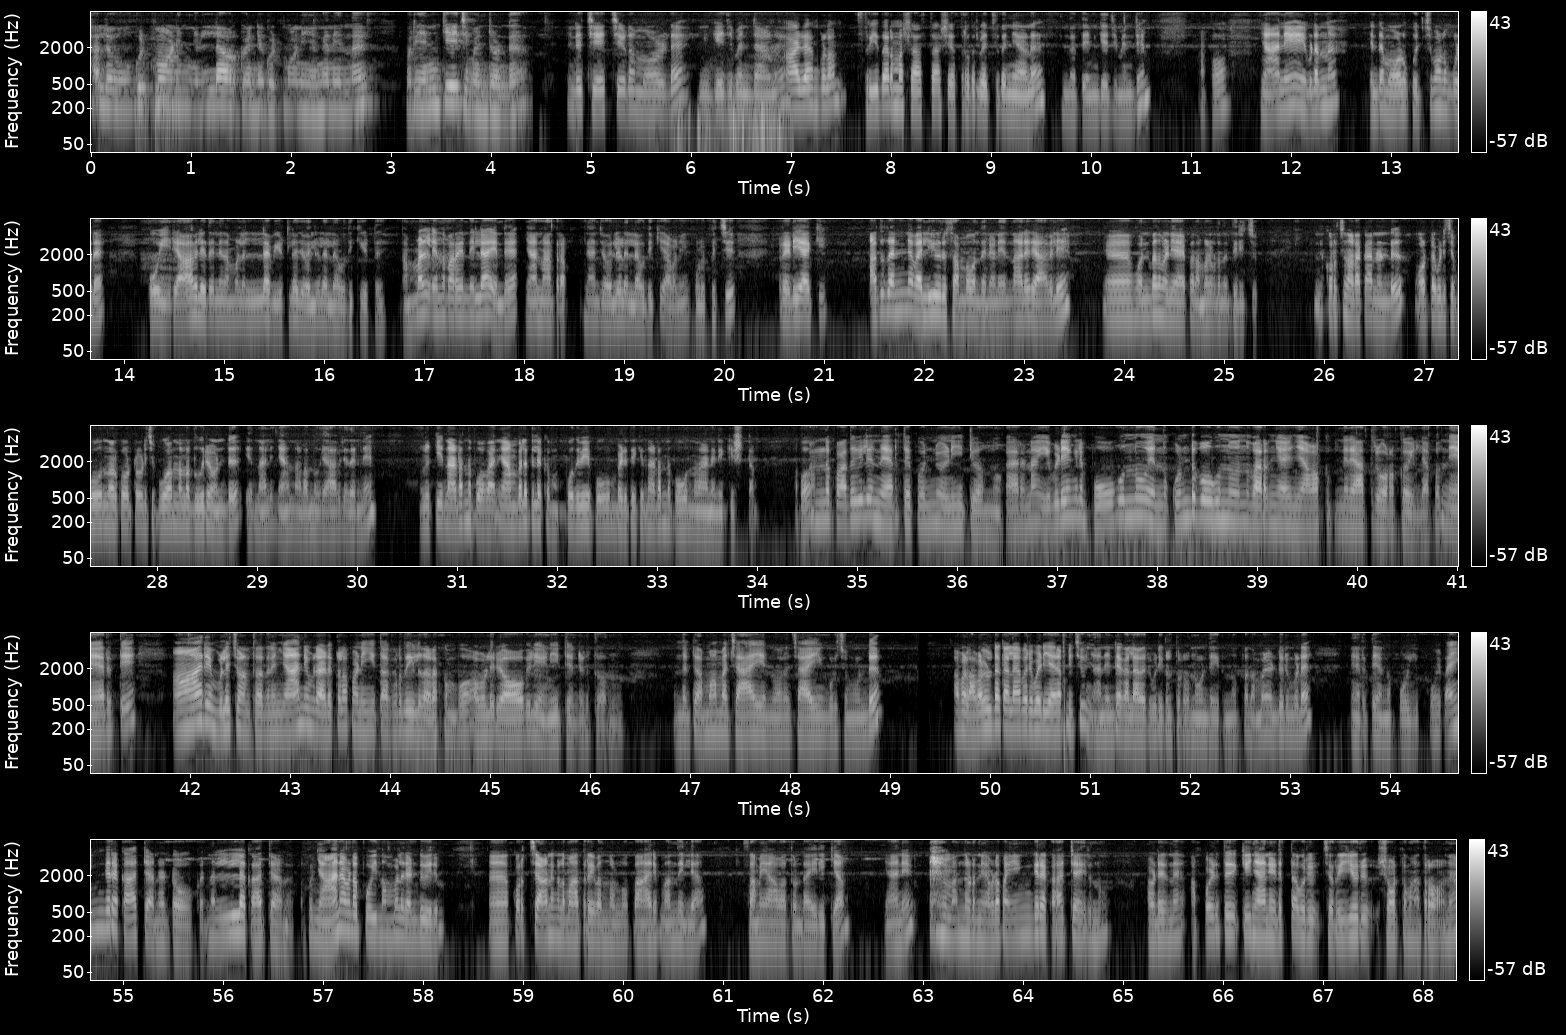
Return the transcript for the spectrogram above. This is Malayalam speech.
ഹലോ ഗുഡ് മോർണിംഗ് എല്ലാവർക്കും എന്റെ ഗുഡ് മോർണിംഗ് അങ്ങനെ ഇന്ന്? ഒരു എൻഗേജ്മെന്റ് ഉണ്ട്. എന്റെ ചേച്ചിയുടെ മോളുടെ എൻഗേജ്മെന്റ് ആണ്. ആഴാംകുളം ശ്രീധർമ്മശാസ്ത്ര ക്ഷേത്രത്തിൽ വെച്ച് തന്നെയാണ് ഇന്നത്തെ എൻഗേജ്മെന്റ് അപ്പോൾ ഞാൻ ഇവിടെ നിന്ന് എന്റെ മോൾ കൊച്ചുമോളും കൂടെ പോയി. രാവിലെ തന്നെ നമ്മളെല്ലാ വീട്ടിലെ ജോലികളെല്ലാം ഒതുക്കിയിട്ട്. നമ്മൾ എന്ന് പറയുന്നില്ല എന്റെ ഞാൻ മാത്രം. ഞാൻ ജോലികളെല്ലാം ഒതുക്കി അവളെയും കുളിപ്പിച്ച് റെഡിയാക്കി അത് തന്നെ വലിയൊരു സംഭവം തന്നെയാണ്. എന്നാലും രാവിലെ ഒൻപത് മണിയായപ്പോൾ നമ്മളിവിടുന്ന് തിരിച്ചു. കുറച്ച് നടക്കാനുണ്ട്. ഓട്ടോ പിടിച്ച് പോകുന്നവർക്ക് ഓട്ടോ പിടിച്ച് പോകാനുള്ള ദൂരമുണ്ട്. എന്നാലും ഞാൻ നടന്നു രാവിലെ തന്നെ. എനിക്ക് നടന്ന് പോകാൻ ഞാൻ അമ്പലത്തിലൊക്കെ പൊതുവേ പോകുമ്പോഴത്തേക്ക് നടന്നു പോകുന്നതാണ് എനിക്കിഷ്ടം. അപ്പോൾ അന്ന് പതിവിൽ നേരത്തെ പൊന്നു എണീറ്റ് വന്നു. കാരണം എവിടെയെങ്കിലും പോകുന്നു എന്ന് കൊണ്ടുപോകുന്നു എന്ന് പറഞ്ഞു കഴിഞ്ഞാൽ അവൾക്ക് പിന്നെ രാത്രി ഉറക്കമില്ല. അപ്പോൾ നേരത്തെ ആരും വിളിച്ചുണർത്താതിന് ഞാനിവിടെ അടുക്കള പണി തകൃതിയിൽ നടക്കുമ്പോൾ അവൾ രാവിലെ എണീറ്റ് എന്റെ അടുത്ത് വന്നു. എന്നിട്ട് അമ്മാമ്മ ചായ എന്ന് പറഞ്ഞ ചായയും കുടിച്ചും കൊണ്ട് അവൾ അവളുടെ കലാപരിപാടി ആരംഭിച്ചു. ഞാൻ എന്റെ കലാപരിപാടികൾ തുടർന്നുകൊണ്ടേയിരുന്നു. അപ്പോൾ നമ്മൾ രണ്ടുപേരും കൂടെ നേരത്തെ അങ്ങ് പോയി. പോയി ഭയങ്കര കാറ്റാണ് കേട്ടോ. നല്ല കാറ്റാണ്. അപ്പോൾ ഞാനവിടെ പോയി നമ്മൾ രണ്ടുപേരും കുറച്ച് ആണുങ്ങൾ മാത്രമേ വന്നുള്ളൂ. അപ്പോൾ ആരും വന്നില്ല. സമയമാവാത്തുണ്ടായിരിക്കാം. ഞാൻ വന്നുടനെ അവിടെ ഭയങ്കര കാറ്റായിരുന്നു. അവിടെ നിന്ന് അപ്പോഴത്തേക്ക് ഞാൻ എടുത്ത ഒരു ചെറിയൊരു ഷോട്ട് മാത്രമാണ്.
